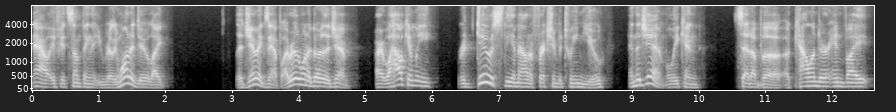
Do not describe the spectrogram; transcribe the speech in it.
Now, if it's something that you really want to do, like the gym example, I really want to go to the gym. All right, well, how can we reduce the amount of friction between you and the gym? Well, we can set up a, a calendar invite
